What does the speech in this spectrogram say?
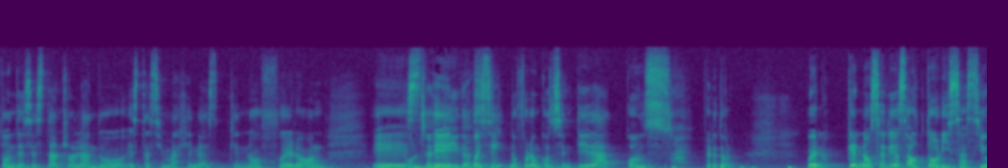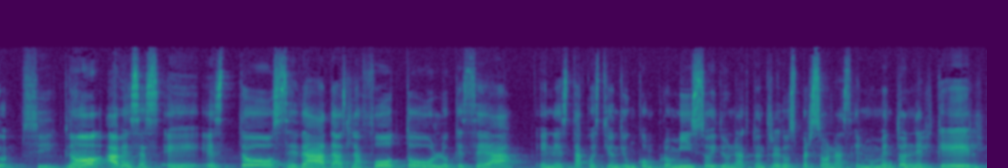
donde se están rolando estas imágenes que no fueron... Este, consentidas. Pues sí, no fueron consentidas, con, perdón, bueno, que no se dio esa autorización. Sí, ¿No? A veces eh, esto se da, das la foto, lo que sea, en esta cuestión de un compromiso y de un acto entre dos personas. El momento en el que él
